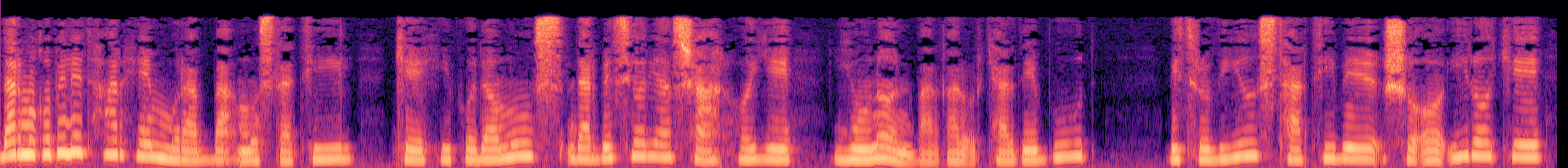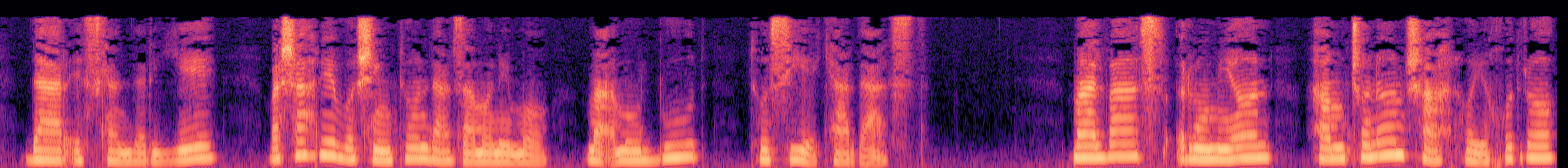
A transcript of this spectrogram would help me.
در مقابل طرح مربع مستطیل که هیپوداموس در بسیاری از شهرهای یونان برقرار کرده بود ویتروویوس ترتیب شعاعی را که در اسکندریه و شهر واشنگتن در زمان ما معمول بود توصیه کرده است ملوصف رومیان همچنان شهرهای خود را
